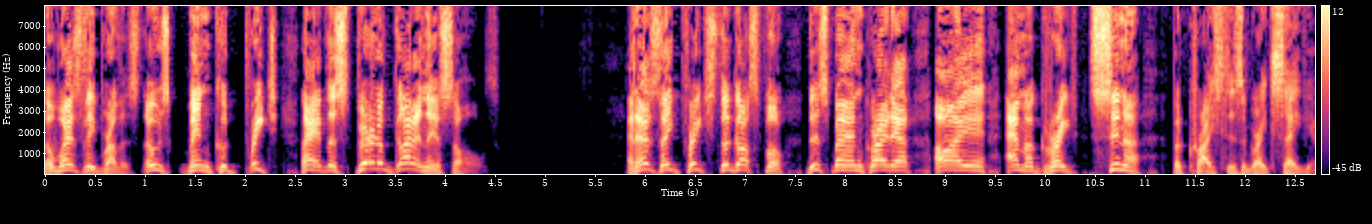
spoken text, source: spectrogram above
the Wesley brothers, those men could preach. They had the Spirit of God in their souls. And as they preached the gospel, this man cried out, I am a great sinner, but Christ is a great Savior.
